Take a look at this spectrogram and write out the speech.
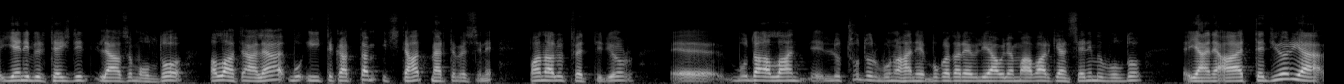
yeni bir tecdit lazım oldu. Allah Teala bu itikattan içtihat mertebesini bana lütfetti diyor. Ee, bu da Allah'ın lütfudur bunu hani bu kadar evliya ulema varken seni mi buldu? Yani ayette diyor ya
